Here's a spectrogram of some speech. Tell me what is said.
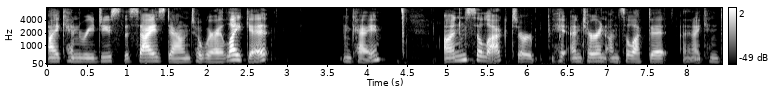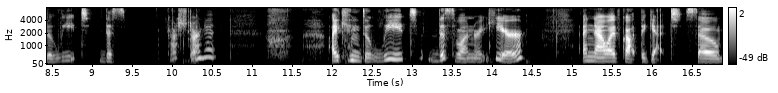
I can reduce the size down to where I like it. Okay. Unselect or hit enter and unselect it. And I can delete this. Gosh darn it. I can delete this one right here. And now I've got the get. So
